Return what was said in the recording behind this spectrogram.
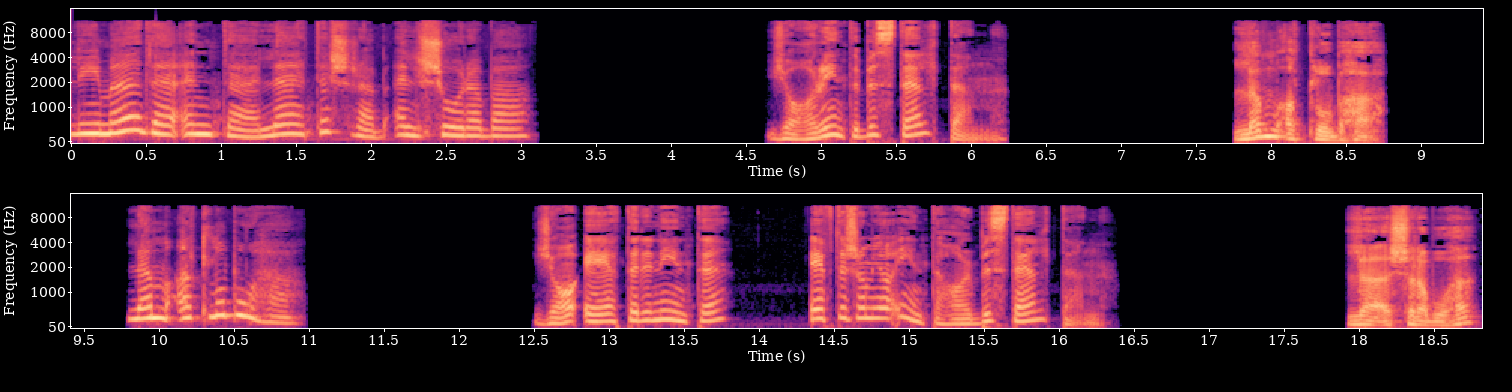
لماذا أنت لا تشرب الشوربة؟ Jag har inte beställt den. لم أطلبها لم أطلبها Jag äter den inte eftersom jag inte har beställt den. لا أشربها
